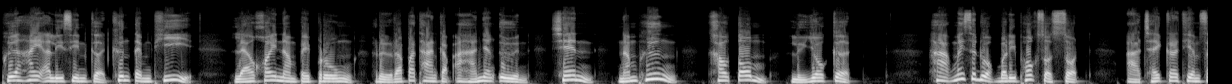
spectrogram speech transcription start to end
เพื่อให้อะลิซินเกิดขึ้นเต็มที่ แล้วค่อยนำไปปรุง หรือรับประทานกับอาหารอย่างอื่น เช่น น้ำผึ้งข้าวต้ม หรือโยเกิร์ต หากไม่สะดวกบริโภคสดๆ อาจใช้กระเทียมส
